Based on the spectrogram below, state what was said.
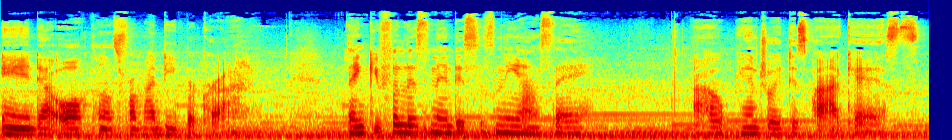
And that all comes from my deeper cry. Thank you for listening. This is Neonce. I hope you enjoyed this podcast.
